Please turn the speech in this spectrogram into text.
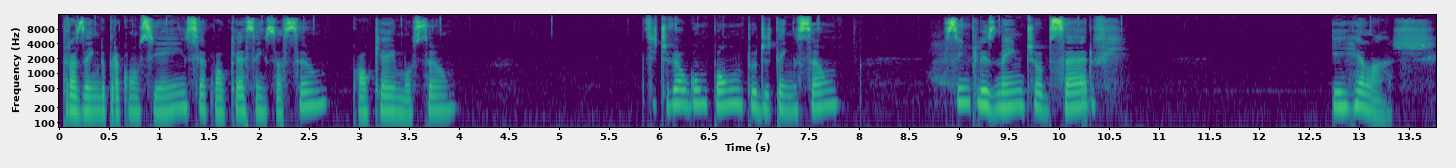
Trazendo para a consciência qualquer sensação, qualquer emoção. Se tiver algum ponto de tensão, simplesmente observe e relaxe.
